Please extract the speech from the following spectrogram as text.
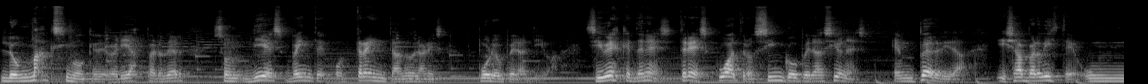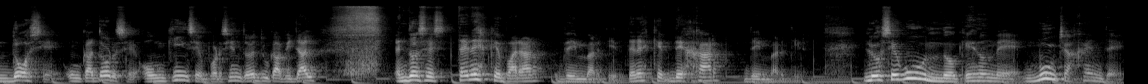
lo máximo que deberías perder son 10, 20 o 30 dólares por operativa. Si ves que tenés 3, 4, 5 operaciones en pérdida y ya perdiste un 12, un 14 o un 15% de tu capital, entonces tenés que parar de invertir, tenés que dejar de invertir. Lo segundo, que es donde mucha gente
